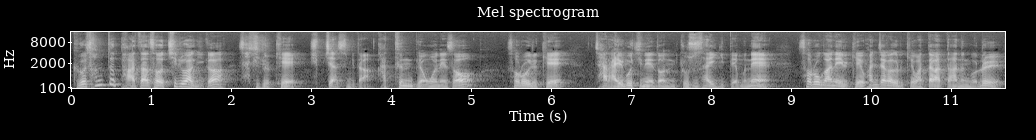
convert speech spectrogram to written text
그걸 선뜻 받아서 치료하기가 사실 그렇게 쉽지 않습니다. 같은 병원에서 서로 이렇게 잘 알고 지내던 교수 사이이기 때문에 서로 간에 이렇게 환자가 그렇게 왔다 갔다 하는 거를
